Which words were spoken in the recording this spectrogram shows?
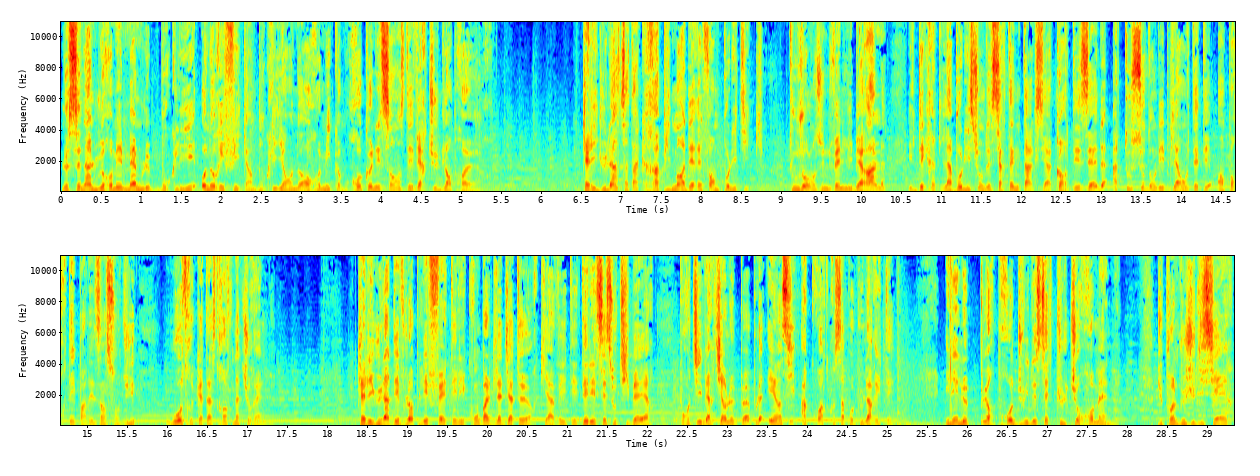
Le Sénat lui remet même le bouclier honorifique, un bouclier en or remis comme reconnaissance des vertus de l'empereur. Caligula s'attaque rapidement à des réformes politiques. Toujours dans une veine libérale, il décrète l'abolition de certaines taxes et accorde des aides à tous ceux dont les biens ont été emportés par des incendies ou autres catastrophes naturelles. Caligula développe les fêtes et les combats de gladiateurs qui avaient été délaissés sous Tibère pour divertir le peuple et ainsi accroître sa popularité. Il est le pur produit de cette culture romaine. Du point de vue judiciaire,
